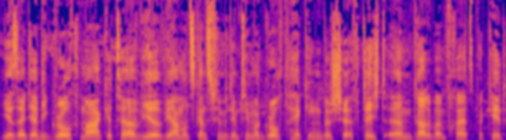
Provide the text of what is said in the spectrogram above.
ihr seid ja die Growth Marketer, wir, wir haben uns ganz viel mit dem Thema Growth Hacking beschäftigt, ähm, gerade beim Freiheitspaket,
